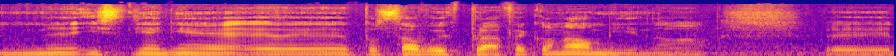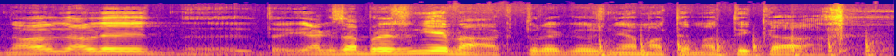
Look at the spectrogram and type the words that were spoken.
mm, istnienie e, podstawowych praw ekonomii. No. E, No ale e, jak za Breżniewa, któregoś dnia matematyka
